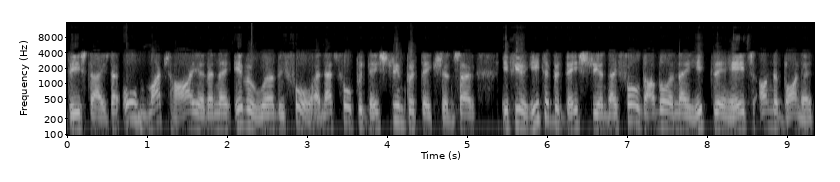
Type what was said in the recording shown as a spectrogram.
these days, they're all much higher than they ever were before, and that's for pedestrian protection. So if you hit a pedestrian, they fall double and they hit their heads on the bonnet.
